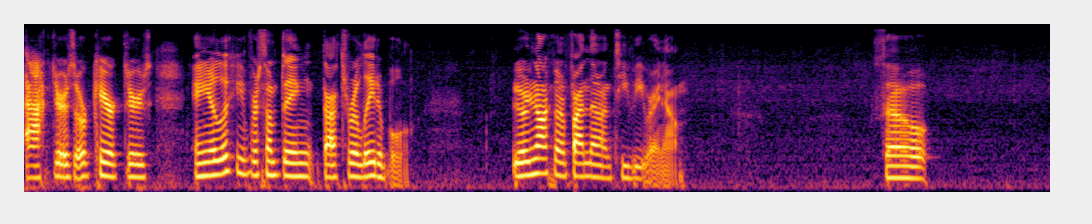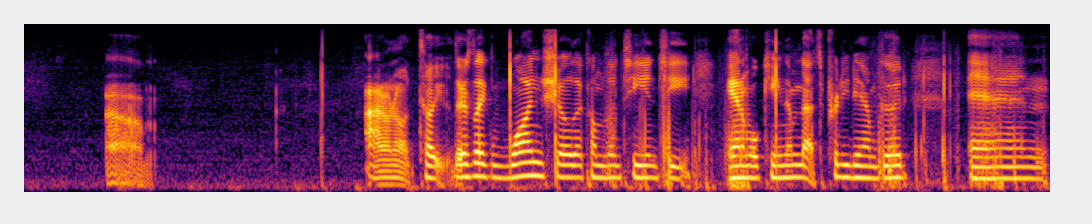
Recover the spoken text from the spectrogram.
actors or characters and you're looking for something that's relatable. You're not going to find that on TV right now. So um, I don't know tell you. There's like one show that comes on TNT, Animal Kingdom, that's pretty damn good, and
